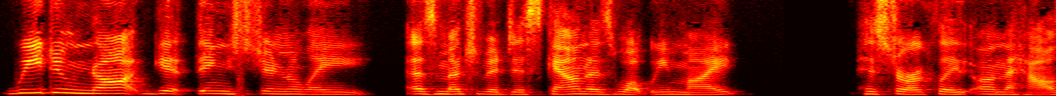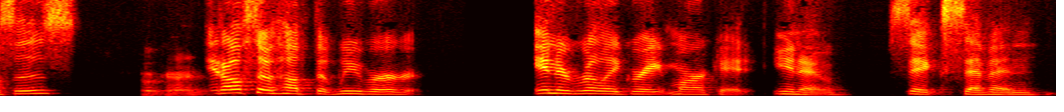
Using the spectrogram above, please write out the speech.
we do not get things generally as much of a discount as what we might historically on the houses. Okay. It also helped that we were in a really great market, you know, six, seven,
